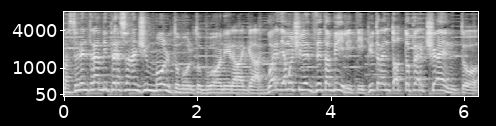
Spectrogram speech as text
Ma sono entrambi personaggi molto molto buoni, raga. Guardiamoci le Z ability, più 38%.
